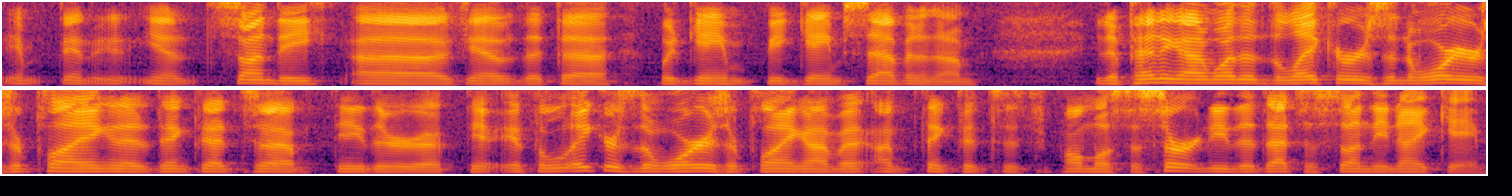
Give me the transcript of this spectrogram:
in, in, you know Sunday, you know that would game be game seven, and I'm depending on whether the Lakers and the Warriors are playing, I think that's uh, either uh, if the Lakers and the Warriors are playing, I'm, I think that it's almost a certainty that that's a Sunday night game.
